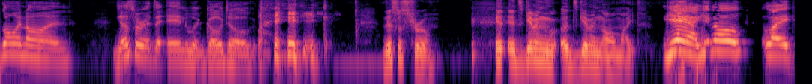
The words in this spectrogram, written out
going on, just for it to end with Gojo. This is true. It, it's giving. It's giving All Might. yeah, you know, like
